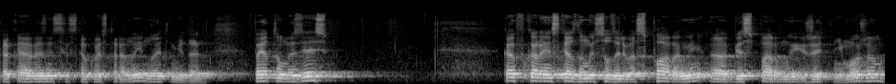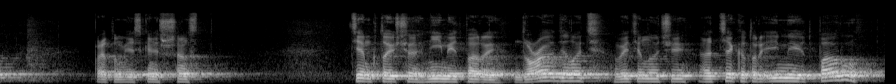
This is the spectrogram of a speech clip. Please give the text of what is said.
какая разница с какой стороны, но это медаль. Поэтому здесь, как в Коране сказано, мы создали вас парами, а без пар мы жить не можем. Поэтому есть, конечно, шанс тем, кто еще не имеет пары, дуа делать в эти ночи, а те, которые имеют пару,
